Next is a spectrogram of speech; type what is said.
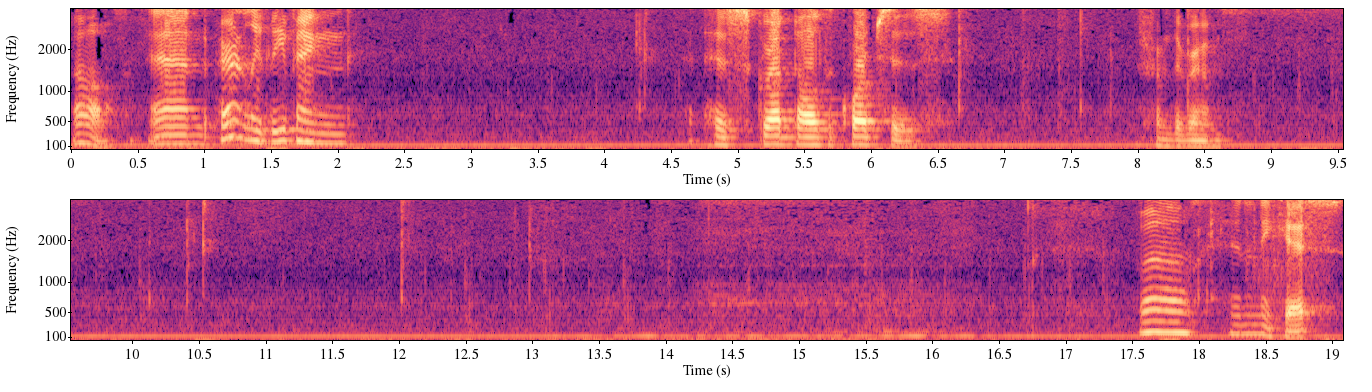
Oh, and apparently leaving has scrubbed all the corpses from the room. Well, in any case,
